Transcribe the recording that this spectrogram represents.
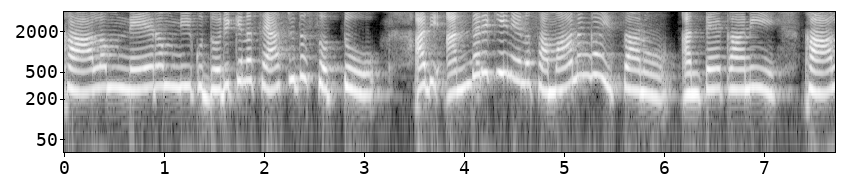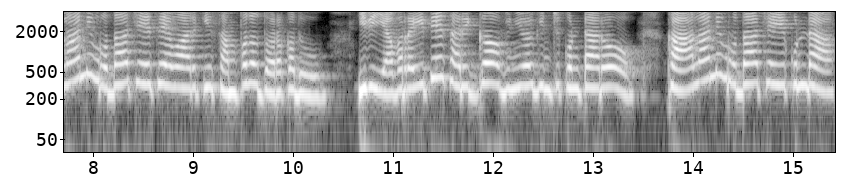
కాలం నేరం నీకు దొరికిన శాశ్వత సొత్తు. అది అందరికీ నేను సమానంగా ఇస్తాను. అంతేకాని కాలాన్ని వృధా చేసేవారికి సంపద దొరకదు. ఇది ఎవరైతే సరిగ్గా వినియోగించుకుంటారో కాలాన్ని వృధా చేయకుండా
